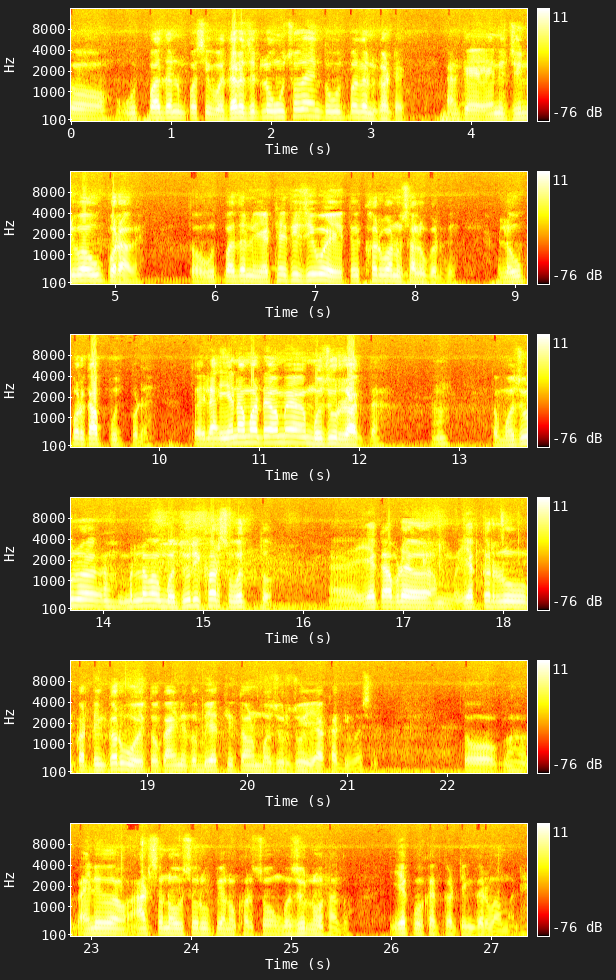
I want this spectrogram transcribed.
તો ઉત્પાદન પછી વધારે જેટલો ઊંચો થાય ને તો ઉત્પાદન ઘટે. કારણ કે એની ઝીંડવા ઉપર આવે. તો ઉત્પાદન હેઠેથી જે હોય તો એ ખરવાનું ચાલુ કરી દે. એટલે ઉપર કાપવું જ પડે. તો એટલે એના માટે અમે મજૂર રાખતા. તો મજૂર, મતલબ મજૂરી ખર્ચ વધતો. એક આપણે એકરનું કટિંગ કરવું હોય તો કાંઈ નહીં તો બેથી ત્રણ મજૂર જોઈએ આખા દિવસના. તો કાંઈ નહીં આઠસો, નવસો રૂપિયાનો ખર્ચો મજૂરનો થતો. એક વખત કટિંગ કરવા માટે.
